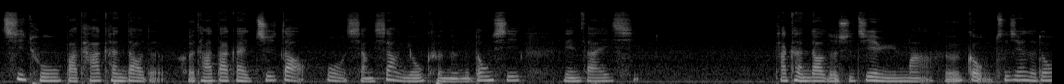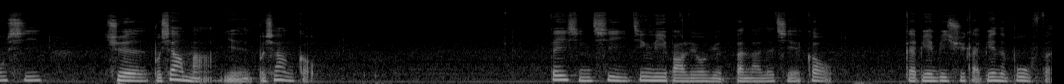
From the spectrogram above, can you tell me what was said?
企图把他看到的和他大概知道或想象有可能的东西连在一起。他看到的是介于马和狗之间的东西，却不像马，也不像狗。飞行器尽力保留原本来的结构，改变必须改变的部分，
